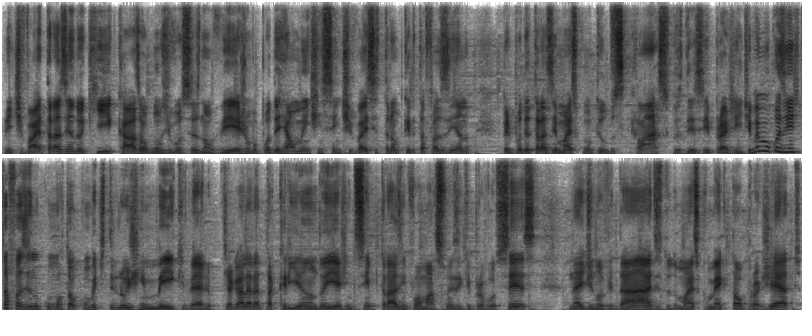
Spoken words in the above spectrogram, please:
a gente vai trazendo aqui, caso alguns de vocês não vejam, vou poder realmente incentivar esse trampo que ele tá fazendo, pra ele poder trazer mais conteúdos clássicos desse aí pra gente. É a mesma coisa que a gente tá fazendo com Mortal Kombat Trilogy Remake, velho, que a galera tá criando aí, a gente sempre traz informações aqui pra vocês, né, de novidades e tudo mais, como é que tá o projeto.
